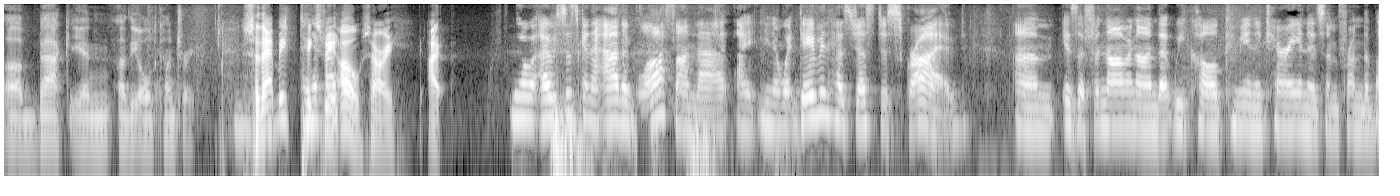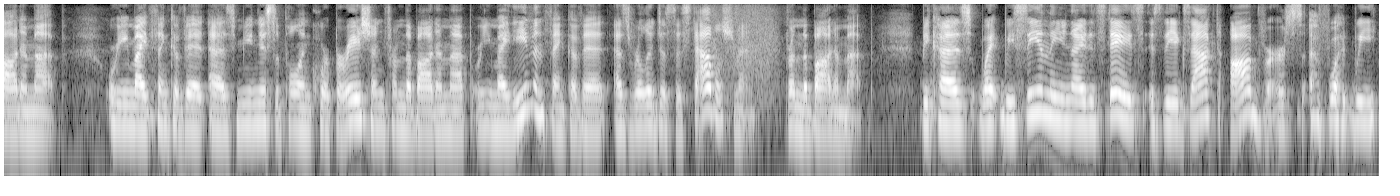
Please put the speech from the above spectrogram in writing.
uh, back in uh, the old country. So that me- takes me. I, oh, sorry. I. No, I was just going to add a gloss on that. I, you know, what David has just described um, is a phenomenon that we call communitarianism from the bottom up. Or you might think of it as municipal incorporation from the bottom up, or you might even think of it as religious establishment from the bottom up because what we see in the United States is the exact obverse of what we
